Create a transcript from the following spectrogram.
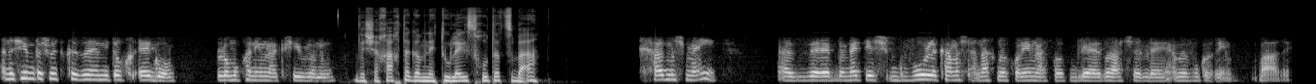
ואנשים פשוט כזה מתוך אגו לא מוכנים להקשיב לנו. ושכחת גם נטולי זכות הצבעה. חד משמעית. אז uh, באמת יש גבול לכמה שאנחנו יכולים לעשות בלי העזרה של uh, המבוגרים בארץ.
